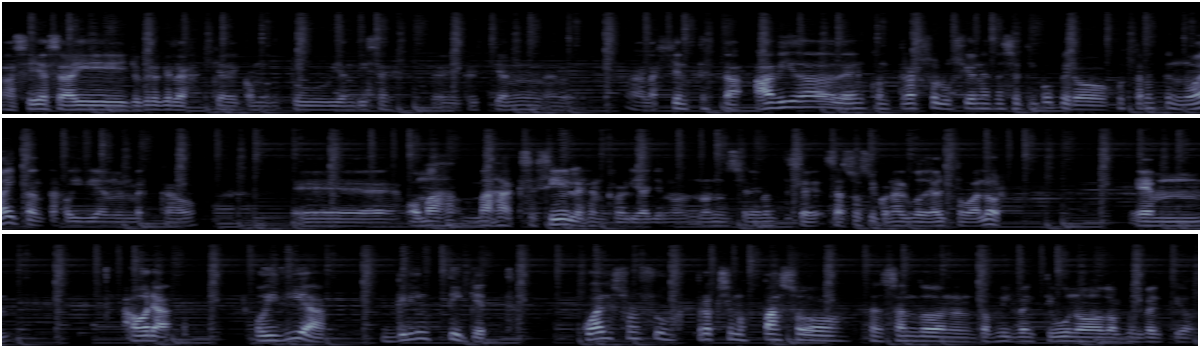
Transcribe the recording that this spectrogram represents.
Así es, ahí yo creo que, como tú bien dices, eh, Cristian, a la gente está ávida de encontrar soluciones de ese tipo, pero justamente no hay tantas hoy día en el mercado, eh, o más, más accesibles en realidad, que no, necesariamente se, se, asocie con algo de alto valor. Em, ahora, hoy día, Green Ticket, ¿cuáles son sus próximos pasos pensando en 2021 o 2022?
